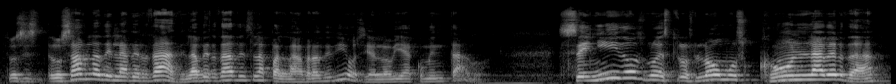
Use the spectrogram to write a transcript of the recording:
Entonces, nos habla de la verdad. La verdad es la palabra de Dios, ya lo había comentado. Ceñidos nuestros lomos con la verdad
